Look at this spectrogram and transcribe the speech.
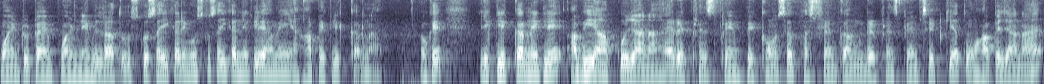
पॉइंट टू टाइम पॉइंट नहीं मिल रहा तो उसको सही करेंगे। उसको सही करने के लिए हमें यहाँ पे क्लिक करना है। ओके? ये क्लिक करने के लिए अभी आपको जाना है रेफरेंस फ्रेम पे। कौन सा फ़र्स्ट फ्रेम का हम रेफरेंस फ्रेम सेट किया तो वहाँ पे जाना है।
